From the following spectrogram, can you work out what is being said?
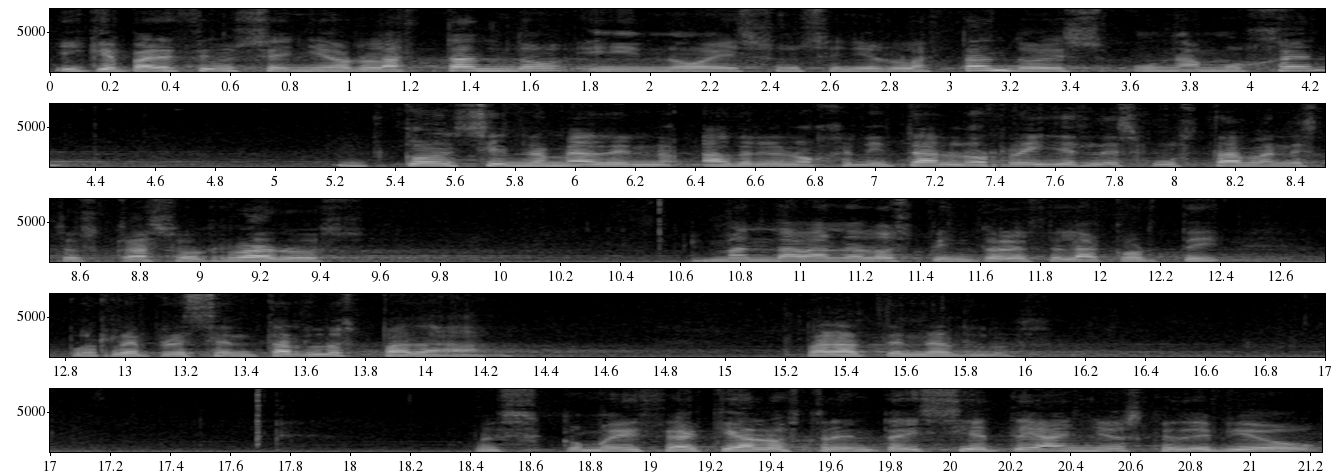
y que parece un señor lactando, y no es un señor lactando, es una mujer con síndrome adrenogenital. Los reyes les gustaban estos casos raros y mandaban a los pintores de la corte pues, representarlos para, para tenerlos. Pues como dice aquí, a los 37 años, que debió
